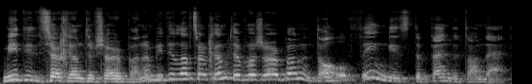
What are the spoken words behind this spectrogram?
Midi tzorach yamtiv sharabana, midi lav yamtiv. The whole thing is dependent on that.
